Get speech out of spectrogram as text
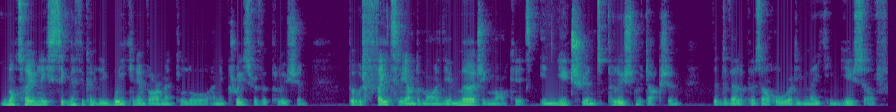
not only significantly weaken environmental law and increase river pollution, but would fatally undermine the emerging market in nutrient pollution reduction that developers are already making use of.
